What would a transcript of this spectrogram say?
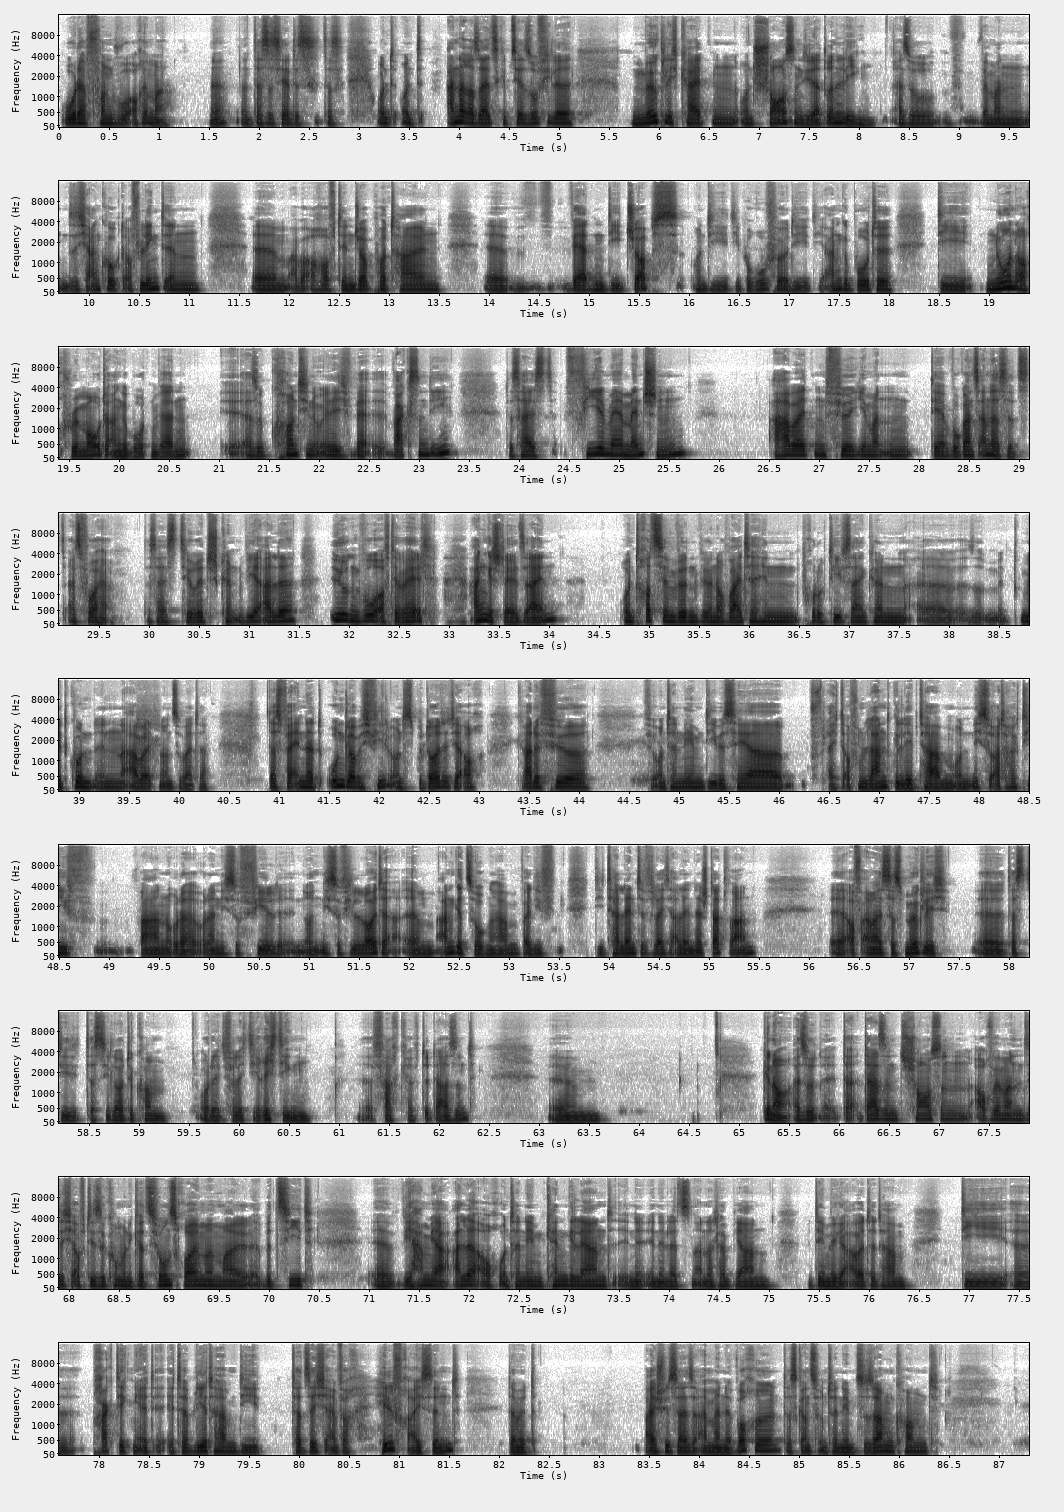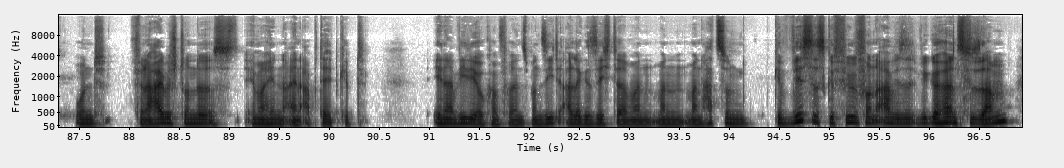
oder von wo auch immer. Ne? Das ist ja das, das und, und andererseits gibt es ja so viele Möglichkeiten und Chancen, die da drin liegen. Also wenn man sich anguckt auf LinkedIn, ähm, aber auch auf den Jobportalen, äh, werden die Jobs und die, die Berufe, die, die Angebote, die nur noch remote angeboten werden, äh, also kontinuierlich wachsen die. Das heißt, viel mehr Menschen arbeiten für jemanden, der wo ganz anders sitzt als vorher. Das heißt, theoretisch könnten wir alle irgendwo auf der Welt angestellt sein und trotzdem würden wir noch weiterhin produktiv sein können, äh, mit, mit Kunden arbeiten und so weiter. Das verändert unglaublich viel und es bedeutet ja auch gerade für, für Unternehmen, die bisher vielleicht auf dem Land gelebt haben und nicht so attraktiv waren oder, oder nicht so viel, und nicht so viele Leute ähm, angezogen haben, weil die, die Talente vielleicht alle in der Stadt waren, äh, auf einmal ist das möglich, äh, dass die, dass die Leute kommen oder vielleicht die richtigen äh, Fachkräfte da sind. Ähm, genau, also äh, da, da sind Chancen, auch wenn man sich auf diese Kommunikationsräume mal äh, bezieht. Äh, wir haben ja alle auch Unternehmen kennengelernt in, in den letzten anderthalb Jahren, mit denen wir gearbeitet haben, die äh, Praktiken et etabliert haben, die tatsächlich einfach hilfreich sind, damit beispielsweise einmal in der Woche das ganze Unternehmen zusammenkommt und für eine halbe Stunde es immerhin ein Update gibt. In einer Videokonferenz. Man sieht alle Gesichter, man, man, man hat so ein gewisses Gefühl von, ah, wir, wir gehören zusammen.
